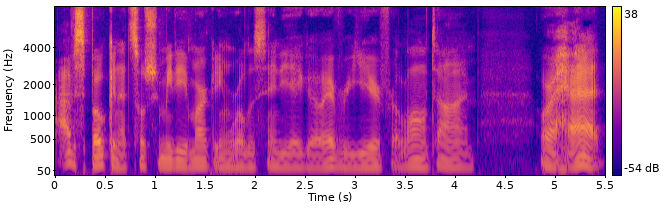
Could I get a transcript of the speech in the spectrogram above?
I've spoken at Social Media Marketing World of San Diego every year for a long time, or I had.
